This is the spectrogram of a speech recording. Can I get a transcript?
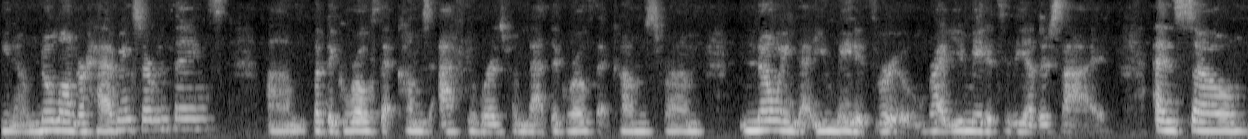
you know, no longer having certain things, um, but the growth that comes afterwards from that, the growth that comes from knowing that you made it through, right? You made it to the other side. And so,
